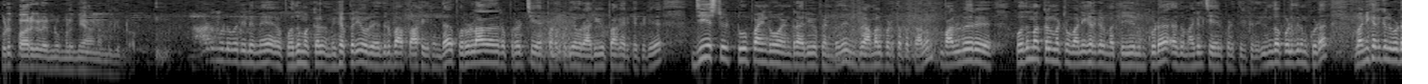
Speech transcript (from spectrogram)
கொடுப்பார்கள் என்று முழுமையாக நம்புகின்றோம். நாடு முழுவதிலுமே பொதுமக்கள் மிகப்பெரிய ஒரு எதிர்பார்ப்பாக இருந்த பொருளாதார புரட்சி ஏற்படக்கூடிய ஒரு அறிவிப்பாக இருக்கக்கூடிய ஜிஎஸ்டி டூ பாயிண்ட் ஓ என்ற அறிவிப்பு என்பது இன்று அமல்படுத்தப்பட்டாலும் பல்வேறு பொதுமக்கள் மற்றும் வணிகர்கள் மத்தியிலும் கூட அது மகிழ்ச்சி ஏற்படுத்தியிருக்கிறது. இந்த பொழுதிலும் கூட வணிகர்களோட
